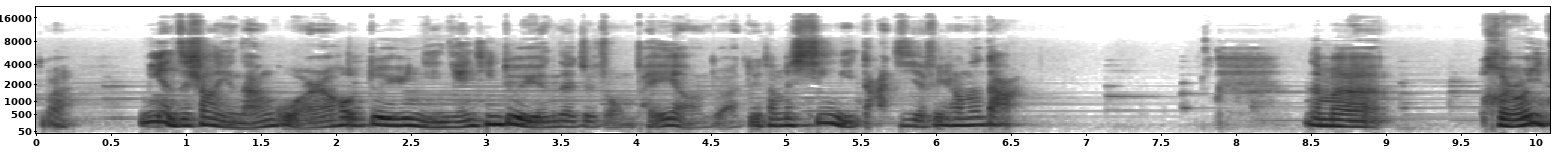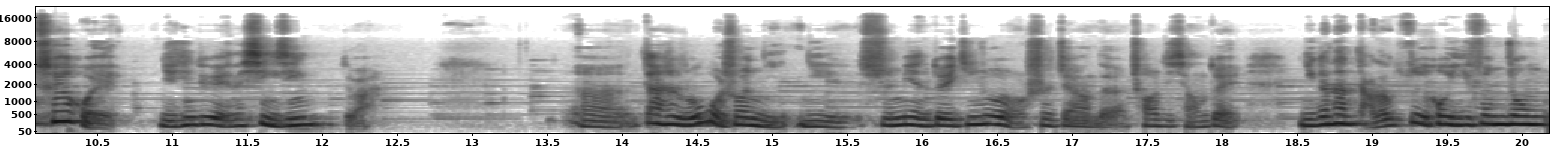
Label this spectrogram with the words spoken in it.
对吧？面子上也难过，然后对于你年轻队员的这种培养，对吧？对他们心理打击也非常的大。那么。很容易摧毁年轻队员的信心，对吧？嗯，但是如果说你你是面对金州勇士这样的超级强队，你跟他打到最后一分钟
